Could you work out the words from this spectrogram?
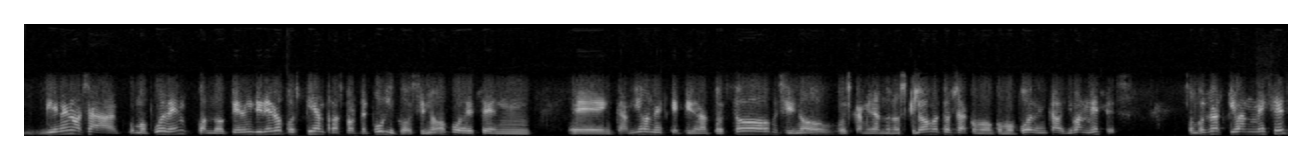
Vienen, o sea, como pueden, cuando tienen dinero, pues piden transporte público, si no, pues en en camiones que piden autostop, si no, pues caminando unos kilómetros, o sea, como, como pueden, claro, llevan meses. Son personas que llevan meses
